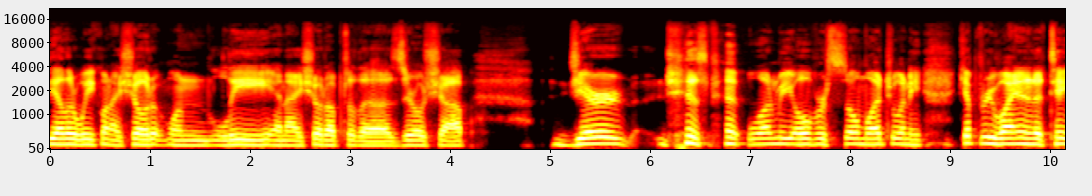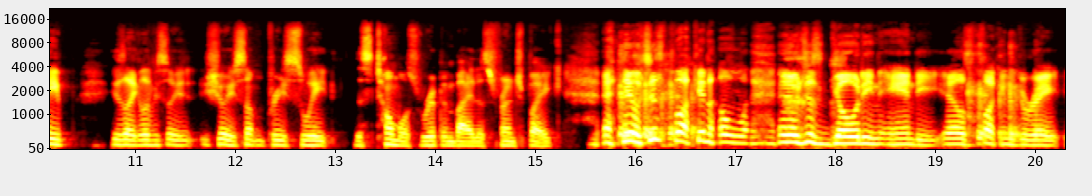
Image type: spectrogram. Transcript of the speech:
the other week when I showed up when Lee and I showed up to the Zero shop, Jared just won me over so much when he kept rewinding a tape. He's like, "Let me show you, something pretty sweet." This Tomos ripping by this French bike, and it was just fucking, and it was just goading Andy. It was fucking great.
